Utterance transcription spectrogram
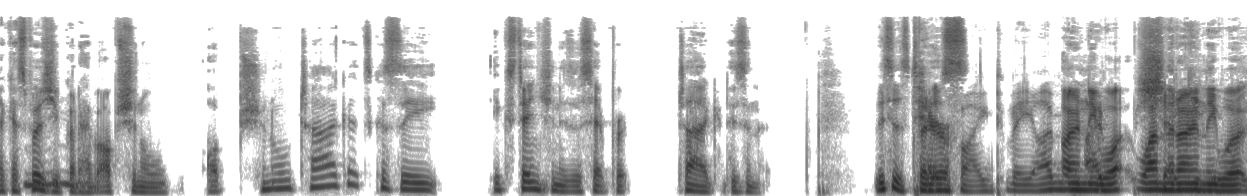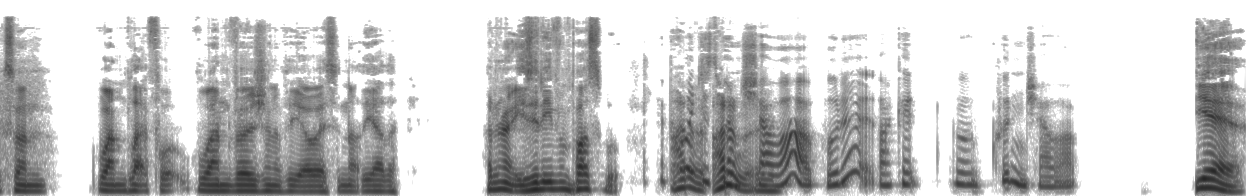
Like I suppose you've got to Mm. have optional optional targets because the extension is a separate target, isn't it? This is But terrifying to me. I'm only I'm one that only works on one platform, one version of the OS, and not the other. I don't know. Is it even possible? it I probably don't- just wouldn't show up, would it? Like it well, couldn't show up. Yeah,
